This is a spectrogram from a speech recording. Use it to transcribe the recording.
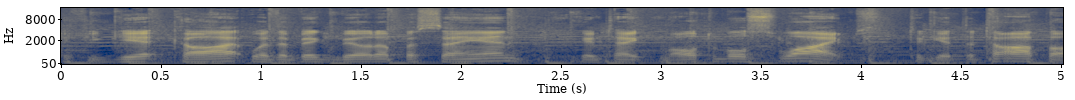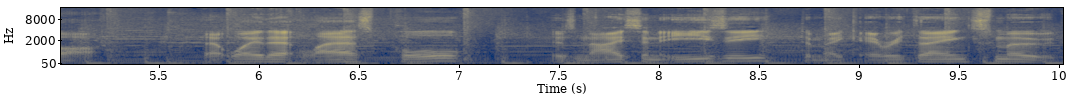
If you get caught with a big buildup of sand, you can take multiple swipes to get the top off. That way that last pull is nice and easy to make everything smooth.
